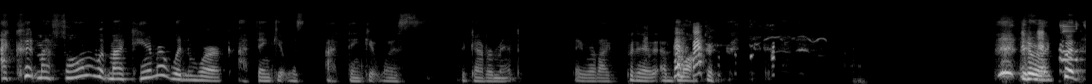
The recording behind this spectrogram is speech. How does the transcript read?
I could my phone with my camera wouldn't work. I think it was, I think it was the government. They were like putting a, a blocker. they were like, put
